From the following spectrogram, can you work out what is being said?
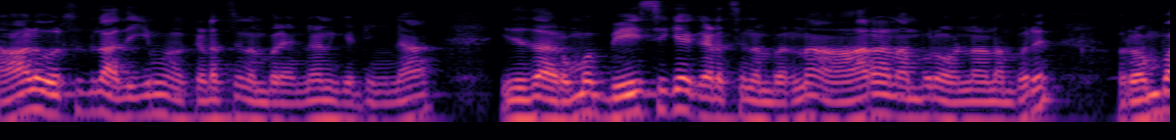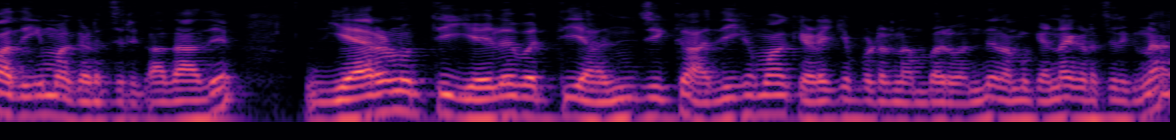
நாலு வருஷத்தில் அதிகமாக கிடச்ச நம்பர் என்னன்னு கேட்டிங்கன்னா இதுதான் ரொம்ப பேசிக்காக கிடச்ச நம்பர்னா ஆறாம் நம்பர் ஒன்றாம் நம்பர் ரொம்ப அதிகமாக கிடச்சிருக்கு. அதாவது இரநூத்தி எழுபத்தி அஞ்சுக்கு அதிகமாக கிடைக்கப்பட்ட நம்பர் வந்து நமக்கு என்ன கிடச்சிருக்குன்னா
